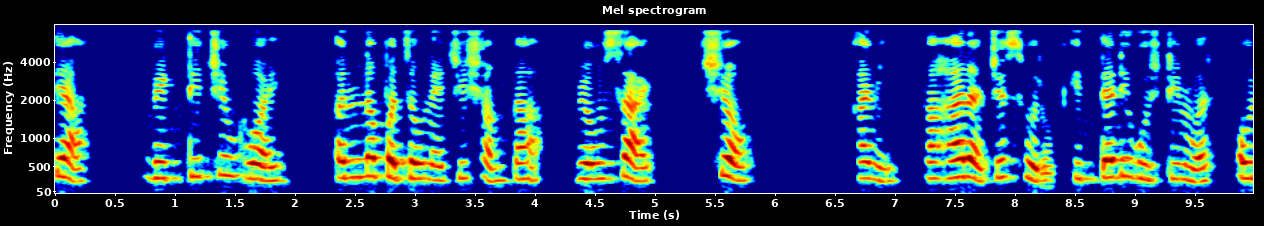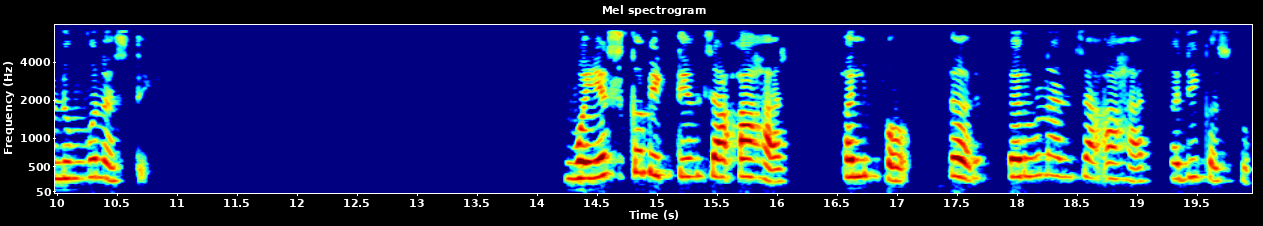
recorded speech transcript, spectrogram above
त्या व्यक्तीचे वय अन्न पचवण्याची क्षमता व्यवसाय शव आणि आहाराचे स्वरूप इत्यादी गोष्टींवर अवलंबून असते. वयस्क व्यक्तींचा आहार अल्प तर तरुणांचा आहार अधिक असतो.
